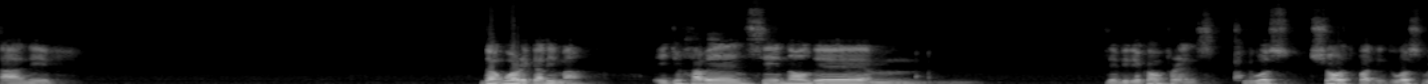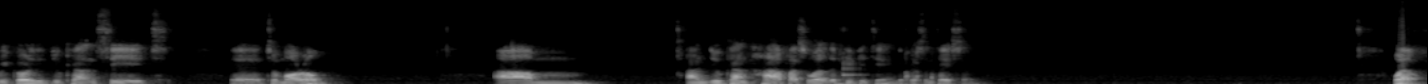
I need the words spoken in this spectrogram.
And if don't worry, Kalima, if you haven't seen all the um, the video conference. It was short, but it was recorded. You can see it uh, tomorrow. Um, and you can have as well the PPT, the presentation. Well,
